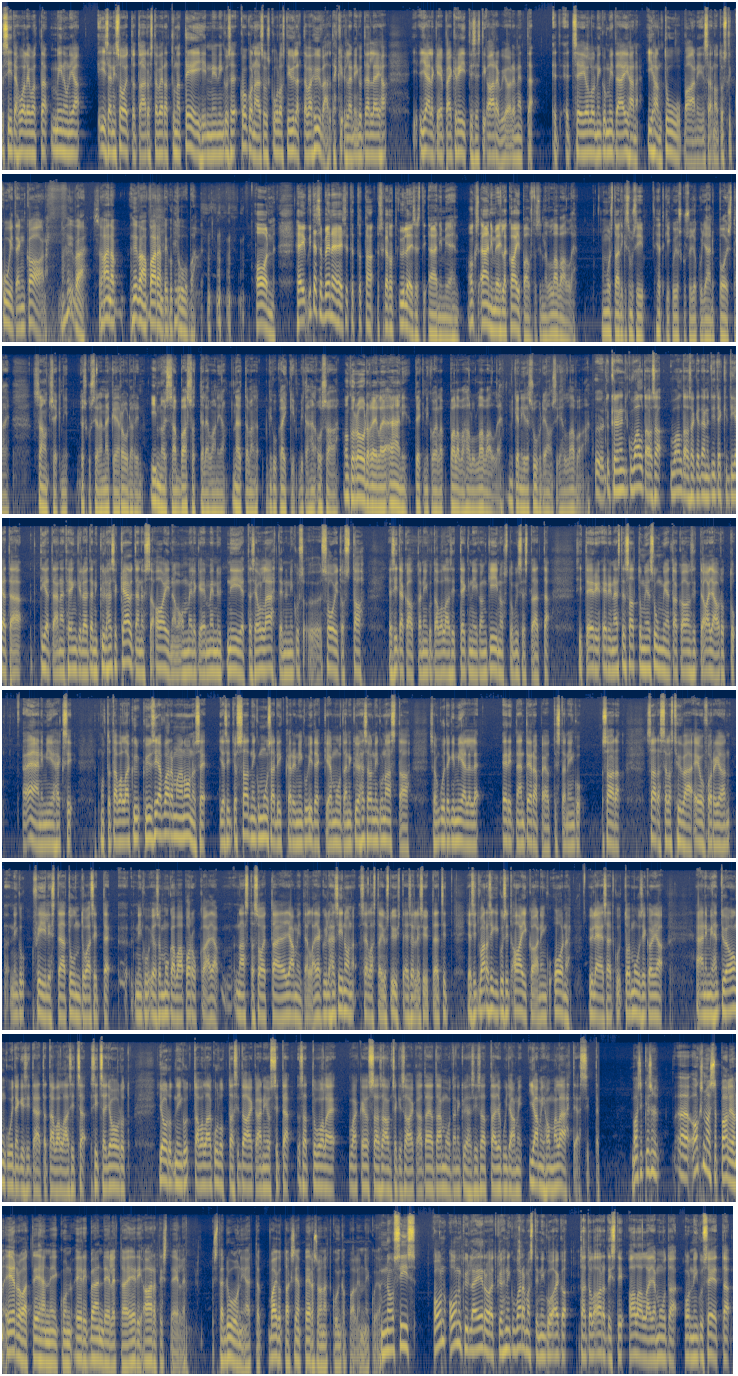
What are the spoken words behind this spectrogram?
siitä huolimatta minun ja isäni soittotaidosta verrattuna teihin, niin, niin kuin se kokonaisuus kuulosti yllättävän hyvältä kyllä niin kuin tälle ihan jälkeenpäin kriittisesti arvioiden, että et, et se ei ollut niin kuin mitään ihan, ihan tuupaa niin sanotusti kuitenkaan. No hyvä. Se on aina hyvä on parempi kuin tuupa. On. Hei, miten se menee hei, sitten, tota, jos sä katsot yleisesti äänimiehen, onko äänimiehillä kaipausta sinne lavalle? Mä muistan ainakin semmoisia hetkiä, kun joskus on joku jäänyt pois tai soundcheck, niin joskus siellä näkee roudarin innoissaan bassottelevan ja näyttävän niin kuin kaikki, mitä hän osaa. Onko roudareilla ja ääniteknikoilla palava halu lavalle? Mikä niiden suhde on siihen lavaan? Kyllä niin kuin valtaosa, valtaosa, ketä nyt itsekin tietää, tietää näitä henkilöitä, niin kyllähän se käytännössä aina on melkein mennyt niin, että se on lähtenyt niin kuin soitosta ja sitä kautta niin kuin tavallaan sit tekniikan kiinnostumisesta, että sitten eri, erinäisten sattumien summien takaa on sitten ajauduttu äänimieheksi, mutta tavallaan ky, kyllä siellä varmaan on se, ja sitten jos sä oot niinku musadikkari niinku itsekin ja muuta, niin kyllähän se on niinku nastaa. Se on kuitenkin mielelle erittäin terapeuttista niinku saada, saada sellaista hyvää euforiaan niinku fiilistä ja tuntua sitten, niinku, jos on mukavaa porukkaa ja nasta soittaa ja jamitella. Ja kyllähän siinä on sellaista just yhteisöllisyyttä. Et sit, ja sitten varsinkin kun sit aikaa niinku on yleensä, että kun tuo muusikon ja äänimiehen työ on kuitenkin sitä, että tavallaan sit sä, sit sä joudut, joudut niinku tavallaan kuluttaa sitä aikaa, niin jos sitä sattuu olemaan vaikka jossain soundcheckissa aikaa tai jotain muuta, niin kyllähän siinä saattaa joku jami, jami-homma lähteä sitten. Mä olisin kysynyt, onko noissa paljon eroa tehdä niin kuin eri bändeille tai eri artisteille sitä duunia, että vaikuttaako siihen persoonat kuinka paljon? Niin kuin ja... No siis on, on kyllä ero, että kyllähän niin kuin varmasti niin kuin aika, tai tuolla artistialalla ja muuta on niin kuin se, että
